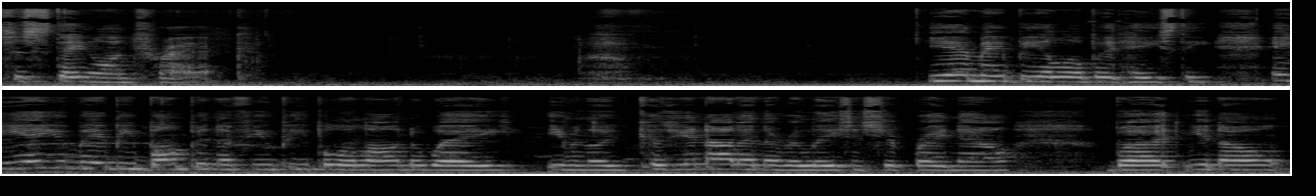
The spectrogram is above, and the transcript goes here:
to stay on track. Yeah, it may be a little bit hasty. And yeah, you may be bumping a few people along the way, even though, because you're not in a relationship right now. But, you know,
